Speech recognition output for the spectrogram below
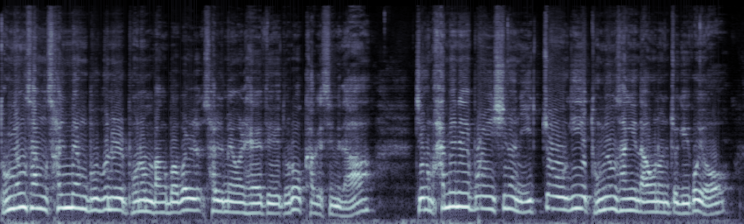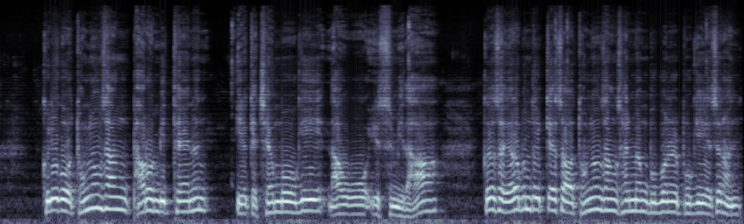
동영상 설명 부분을 보는 방법을 설명을 해 드리도록 하겠습니다. 지금 화면에 보이시는 이쪽이 동영상이 나오는 쪽이고요. 그리고 동영상 바로 밑에는 이렇게 제목이 나오고 있습니다. 그래서 여러분들께서 동영상 설명 부분을 보기 위해서는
